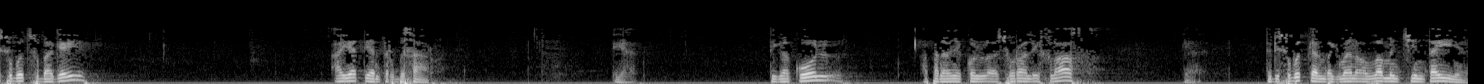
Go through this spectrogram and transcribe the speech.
disebut sebagai ayat yang terbesar. Ya. Tiga kul apa namanya kul surah Al-Ikhlas ya. Itu disebutkan bagaimana Allah mencintainya.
